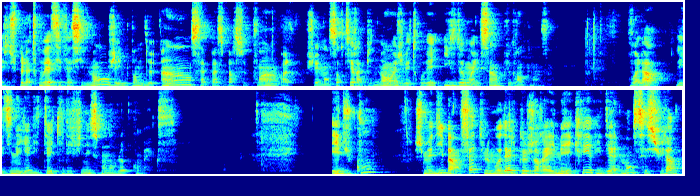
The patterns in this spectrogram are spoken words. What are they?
je peux la trouver assez facilement. J'ai une pente de 1, ça passe par ce point, voilà. Je vais m'en sortir rapidement et je vais trouver x2 moins x1 plus grand que moins 1. Voilà les inégalités qui définissent mon enveloppe convexe. Et du coup, je me dis, bah en fait, le modèle que j'aurais aimé écrire, idéalement, c'est celui-là.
